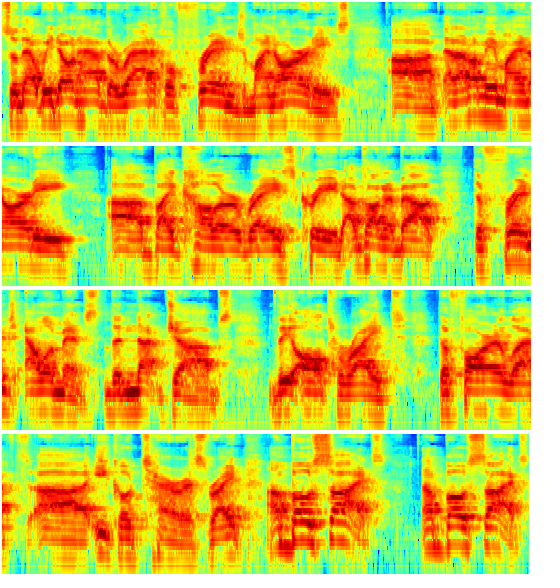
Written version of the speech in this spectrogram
so that we don't have the radical fringe minorities. Uh, and I don't mean minority uh, by color, race, creed. I'm talking about the fringe elements, the nut jobs, the alt right, the far left uh, eco terrorists, right? On both sides. On both sides.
